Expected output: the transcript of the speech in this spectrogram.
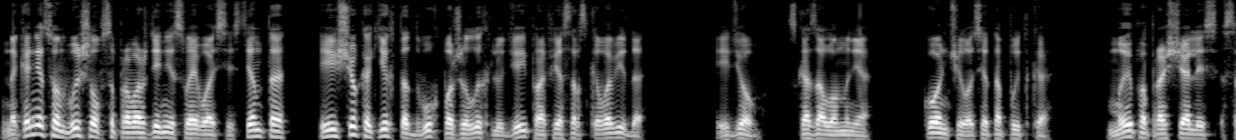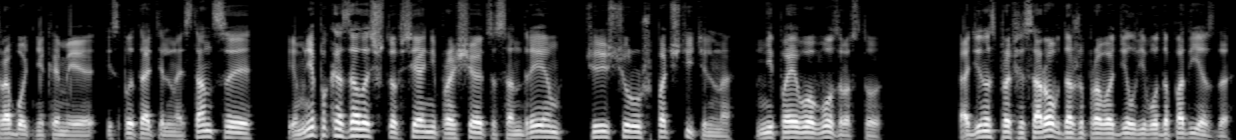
Наконец он вышел в сопровождении своего ассистента и еще каких-то двух пожилых людей профессорского вида. «Идем», — сказал он мне. Кончилась эта пытка. Мы попрощались с работниками испытательной станции, и мне показалось, что все они прощаются с Андреем чересчур уж почтительно, не по его возрасту. Один из профессоров даже проводил его до подъезда.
